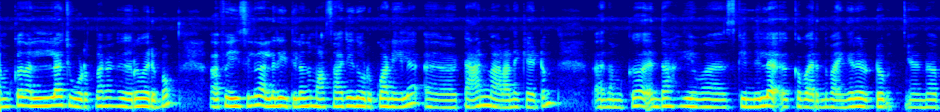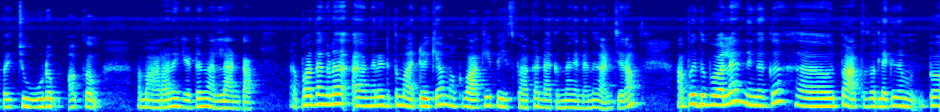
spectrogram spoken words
നമുക്ക് നല്ല ചൂടത്തൊക്കെ കയറി വരുമ്പം ഫേസിൽ നല്ല രീതിയിലൊന്ന് മസാജ് ചെയ്ത് കൊടുക്കുവാണെങ്കിൽ ടാൻ മാറാനൊക്കെ ആയിട്ടും നമുക്ക് എന്താ ഈ സ്കിന്നിൽ ഒക്കെ വരുന്ന ഭയങ്കരമായിട്ടും എന്താ പറയുക ചൂടും ഒക്കെ മാറാനൊക്കെ ആയിട്ട് നല്ലതാണ് കേട്ടോ അപ്പോൾ അതങ്ങോട്ട് അങ്ങനെ എടുത്ത് മാറ്റി വയ്ക്കാം നമുക്ക് ബാക്കി ഫേസ് പാക്ക് ഉണ്ടാക്കുന്നത് എങ്ങനെയാണെന്ന് കാണിച്ചു തരാം. അപ്പോൾ ഇതുപോലെ നിങ്ങൾക്ക് ഒരു പാത്രത്തിലേക്ക് ഇപ്പോൾ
